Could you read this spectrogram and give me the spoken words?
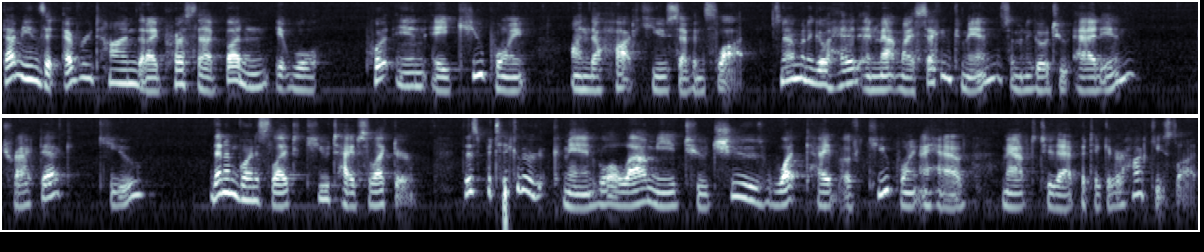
That means that every time that I press that button, it will put in a cue point on the hot cue 7 slot. So now I'm going to go ahead and map my second command. So I'm going to go to add in, track deck, cue, then I'm going to select Cue Type Selector. This particular command will allow me to choose what type of cue point I have mapped to that particular hot cue slot.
